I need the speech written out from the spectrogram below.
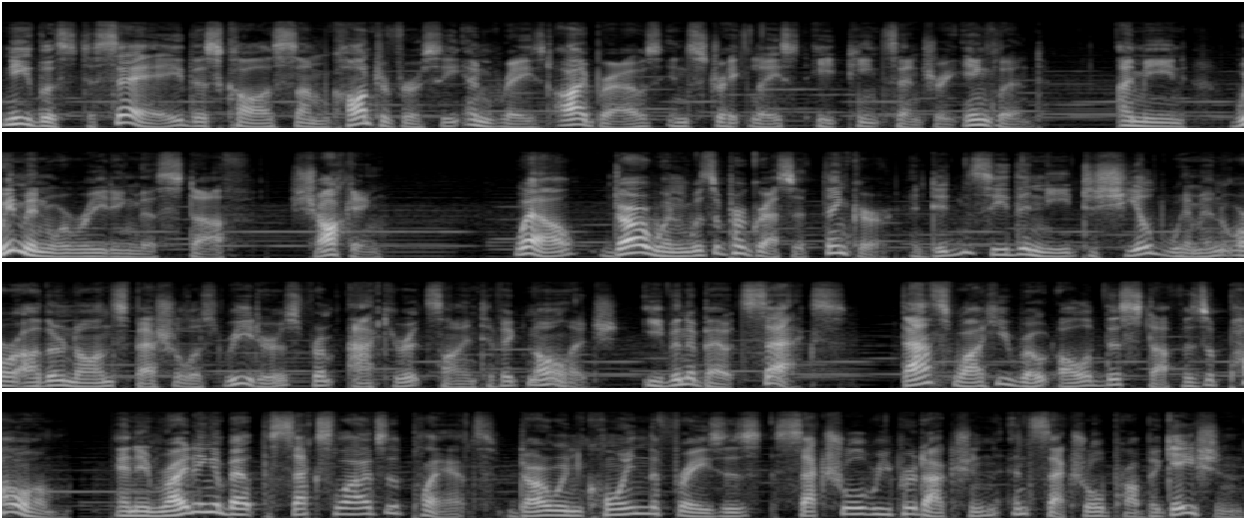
Needless to say, this caused some controversy and raised eyebrows in straight-laced 18th century England. I mean, women were reading this stuff. Shocking. Well, Darwin was a progressive thinker and didn't see the need to shield women or other non-specialist readers from accurate scientific knowledge, even about sex. That's why he wrote all of this stuff as a poem. And in writing about the sex lives of plants, Darwin coined the phrases sexual reproduction and sexual propagation,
